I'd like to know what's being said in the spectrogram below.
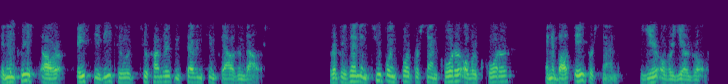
and increased our ACV to $217,000, representing 2.4% quarter-over-quarter and about 8% year-over-year growth.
